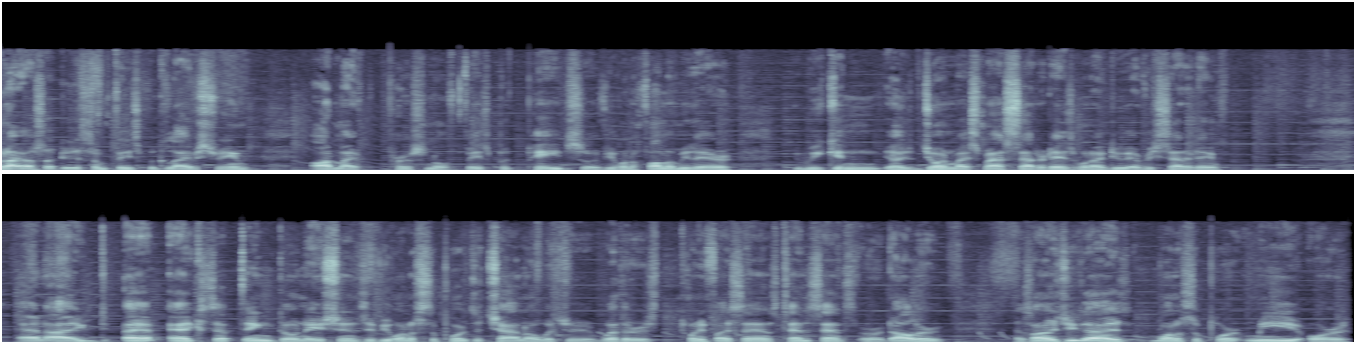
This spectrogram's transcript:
But I also do some Facebook live streams on my personal Facebook page, so if you want to follow me there, we can uh, join my Smash Saturdays, what I do every Saturday and I, I am accepting donations. If you want to support the channel which is whether it's 25 cents 10 cents or a dollar as long as you guys want to support me or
